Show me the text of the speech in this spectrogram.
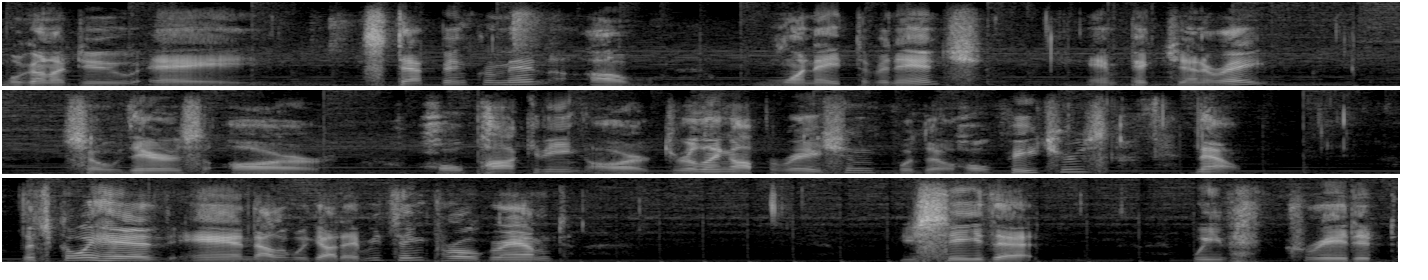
we're going to do a step increment of one eighth of an inch and pick generate. So there's our hole pocketing, our drilling operation for the hole features. Now, let's go ahead and now that we got everything programmed, you see that we've created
